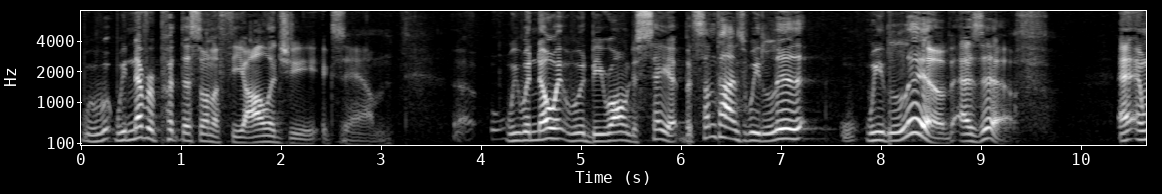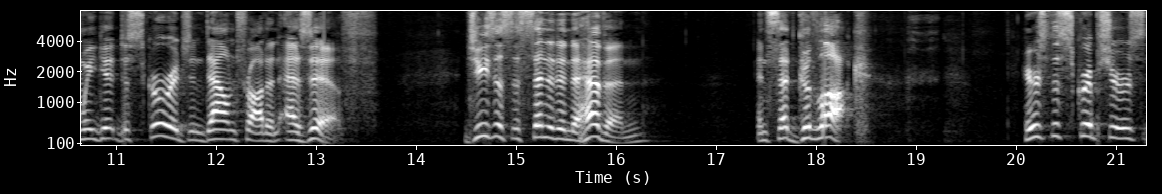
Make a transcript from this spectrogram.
we, we never put this on a theology exam. We would know it would be wrong to say it, but sometimes we, li- we live as if and, and we get discouraged and downtrodden as if Jesus ascended into heaven and said, Good luck. Here's the scriptures.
